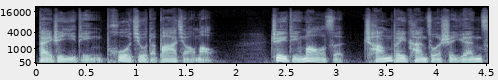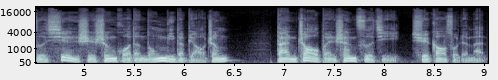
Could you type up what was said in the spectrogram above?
戴着一顶破旧的八角帽。这顶帽子常被看作是源自现实生活的农民的表征，但赵本山自己却告诉人们，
